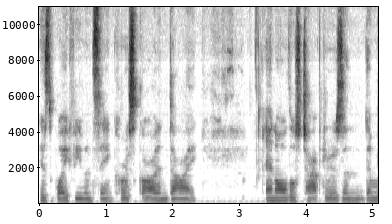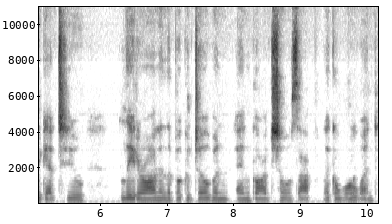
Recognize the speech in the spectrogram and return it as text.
his wife even saying, "Curse God and die," and all those chapters, and then we get to later on in the book of Job, and and God shows up like a whirlwind,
